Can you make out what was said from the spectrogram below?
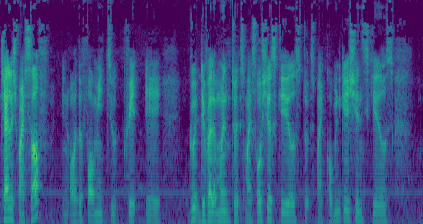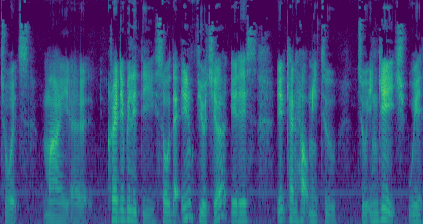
challenge myself in order for me to create a good development towards my social skills, towards my communication skills, towards my uh, credibility. So that in future it is it can help me to to engage with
